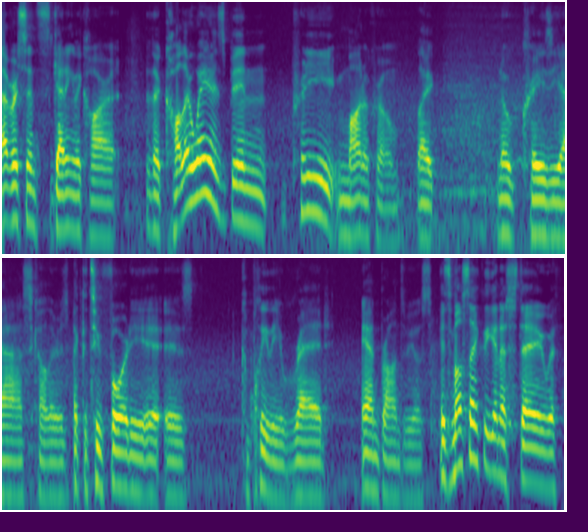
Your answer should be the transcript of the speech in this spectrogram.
ever since getting the car, the colorway has been pretty monochrome. Like, no crazy ass colors. Like the 240 it is completely red and bronze wheels. It's most likely gonna stay with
